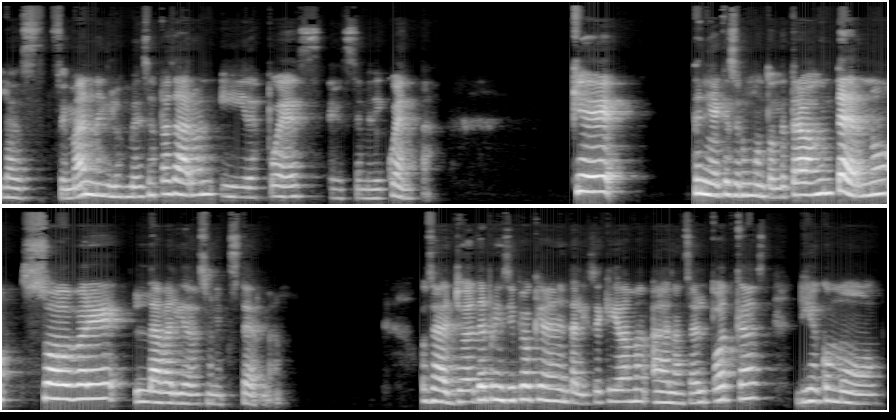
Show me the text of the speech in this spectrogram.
las semanas y los meses pasaron y después se este, me di cuenta que tenía que hacer un montón de trabajo interno sobre la validación externa. O sea, yo desde el principio que me mentalicé que iba a lanzar el podcast, dije como,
